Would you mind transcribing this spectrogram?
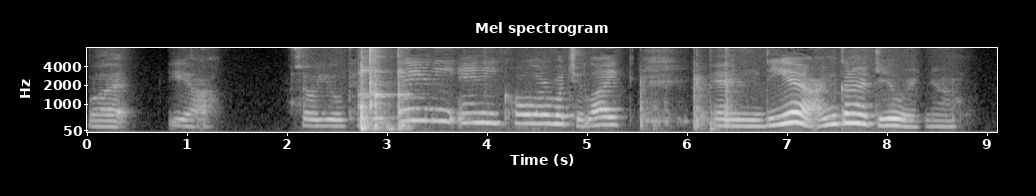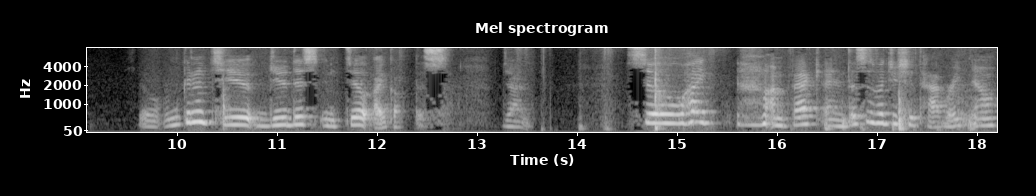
but yeah. So you can do any, any color what you like. And yeah, I'm gonna do right now. So I'm gonna do, do this until I got this done. So hi, I'm back and this is what you should have right now.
